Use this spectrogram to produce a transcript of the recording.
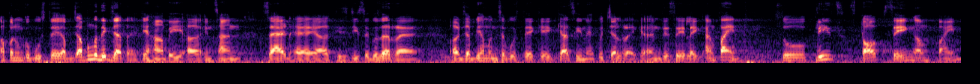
अपन उनको पूछते हैं अपन को दिख जाता है कि हाँ भाई इंसान सैड है या किसी चीज़ से गुजर रहा है और जब भी हम उनसे पूछते हैं कि क्या सीन है कुछ चल रहा है क्या? And they say like I am fine so please stop saying I am fine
